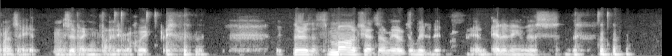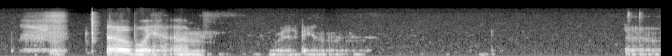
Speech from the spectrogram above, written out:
One second. Let's see if I can find it real quick. there is a small chance I may have deleted it in editing this. oh boy. Um, where did it be? Uh,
